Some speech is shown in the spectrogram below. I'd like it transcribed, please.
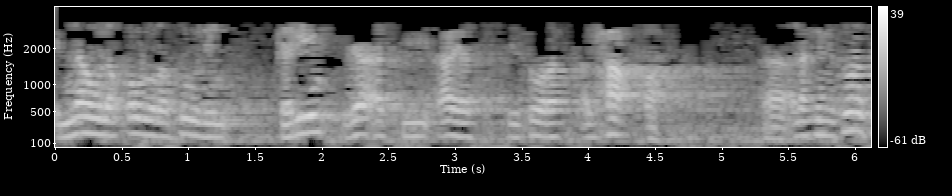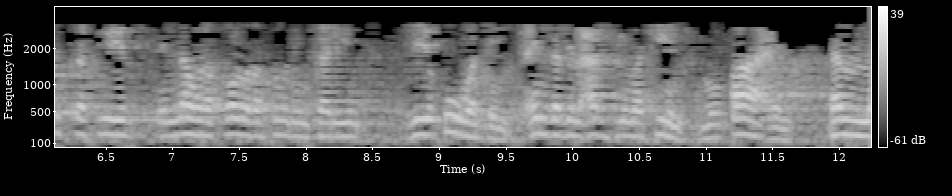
إنه لقول رسول كريم جاءت في آية في سورة الحاقة. آه، لكن في سورة التكوير إنه لقول رسول كريم ذي قوة عند ذي العرش مكين مطاع ثم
